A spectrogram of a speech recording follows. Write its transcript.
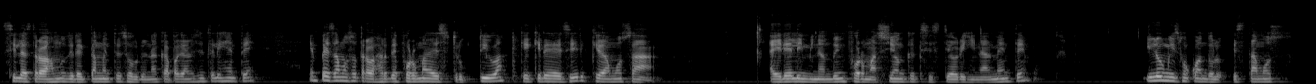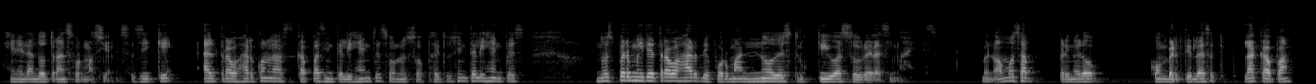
si las trabajamos directamente sobre una capa que no es inteligente, empezamos a trabajar de forma destructiva, ¿qué quiere decir? Que vamos a ir eliminando información que existía originalmente. Y lo mismo cuando estamos generando transformaciones. Así que al trabajar con las capas inteligentes o los objetos inteligentes, nos permite trabajar de forma no destructiva sobre las imágenes. Bueno, vamos a primero convertir la, capa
